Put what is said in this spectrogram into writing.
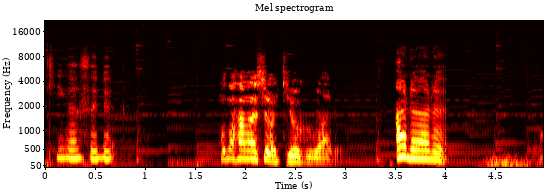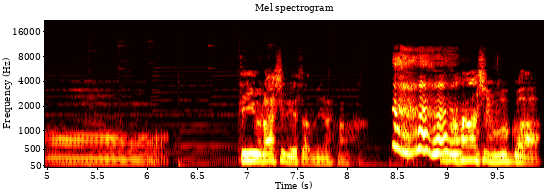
気がする。この話は記憶がある。あるある。あーっていうらしいですわ、皆さん。この話を僕は、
